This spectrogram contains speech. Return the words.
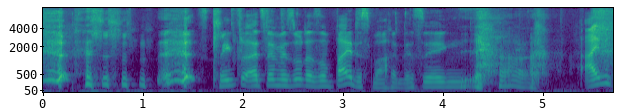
Es klingt so, als wenn wir so oder so beides machen. Deswegen. ja. Eigentlich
